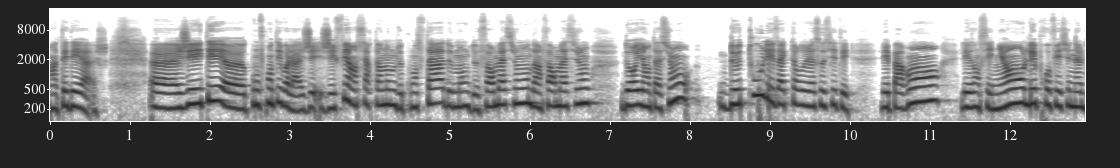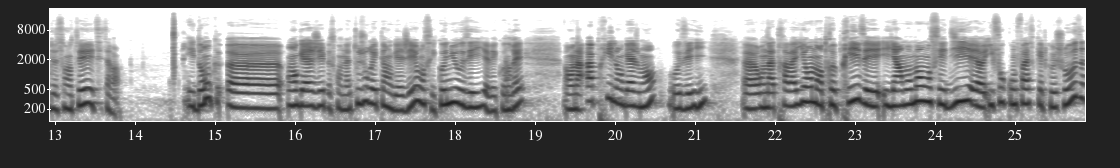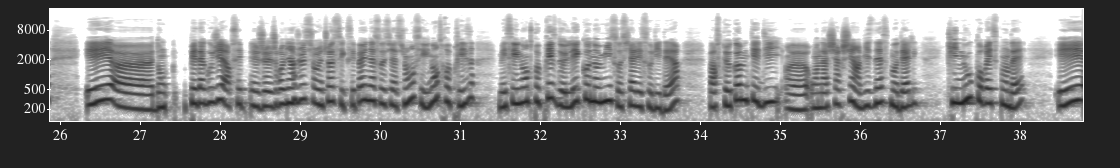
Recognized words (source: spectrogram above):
un TDAH. Euh, j'ai été confrontée, voilà, j'ai fait un certain nombre de constats de manque de formation, d'information, d'orientation de tous les acteurs de la société, les parents, les enseignants, les professionnels de santé, etc. Et donc, euh, engagé, parce qu'on a toujours été engagé, on s'est connus aux EI avec Audrey, on a appris l'engagement aux EI, euh, on a travaillé en entreprise et il y a un moment on s'est dit euh, il faut qu'on fasse quelque chose. Et euh, donc, pédagogie, alors je, reviens juste sur une chose c'est que ce n'est pas une association, c'est une entreprise, mais c'est une entreprise de l'économie sociale et solidaire. Parce que, comme tu dit, on a cherché un business model qui nous correspondait et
